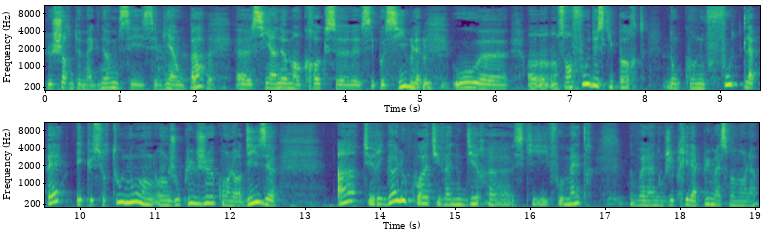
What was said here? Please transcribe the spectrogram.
le short de Magnum c'est bien ou pas, euh, si un homme en Crocs euh, c'est possible, ou on, on s'en fout de ce qu'il porte. Donc qu'on nous foute la paix et que surtout nous on, on ne joue plus le jeu, qu'on leur dise ah, tu rigoles ou quoi? Tu vas nous dire euh, ce qu'il faut mettre. Donc voilà, donc j'ai pris la plume à ce moment-là.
